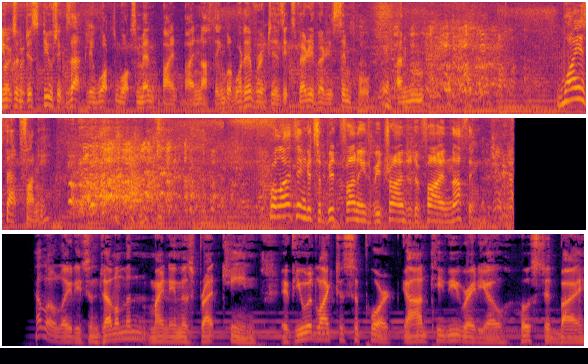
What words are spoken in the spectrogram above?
you can dispute exactly what, what's meant by, by nothing, but whatever it is, it's very, very simple. And why is that funny? Well, I think it's a bit funny to be trying to define nothing. Hello, ladies and gentlemen. My name is Brett Keane. If you would like to support God TV Radio, hosted by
